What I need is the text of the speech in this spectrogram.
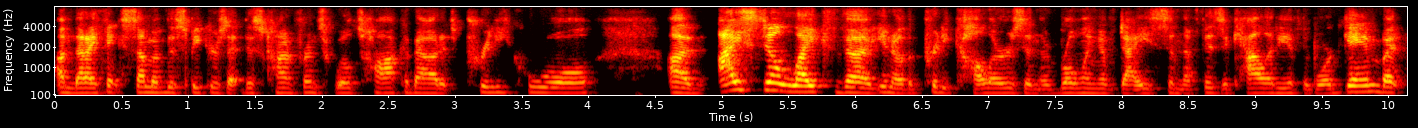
um, that I think some of the speakers at this conference will talk about. It's pretty cool. Uh, I still like the, you know, the pretty colors and the rolling of dice and the physicality of the board game, but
